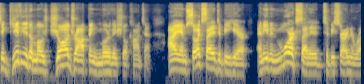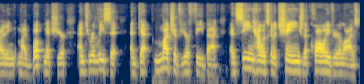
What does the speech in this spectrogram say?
to give you the most jaw dropping motivational content. I am so excited to be here and even more excited to be starting to writing my book next year and to release it and get much of your feedback and seeing how it's going to change the quality of your lives.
